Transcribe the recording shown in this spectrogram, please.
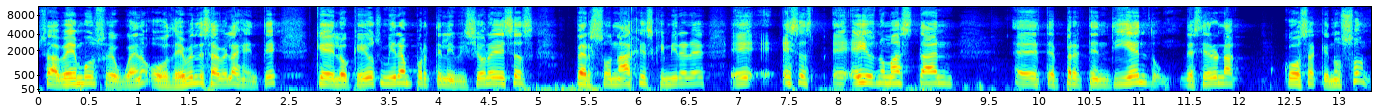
sabemos, eh, bueno, o deben de saber la gente, que lo que ellos miran por televisión, esos personajes que miran, eh, eh, esos, ellos nomás están este, pretendiendo de ser una cosa que no son.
